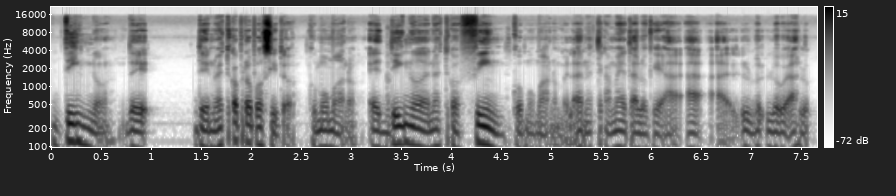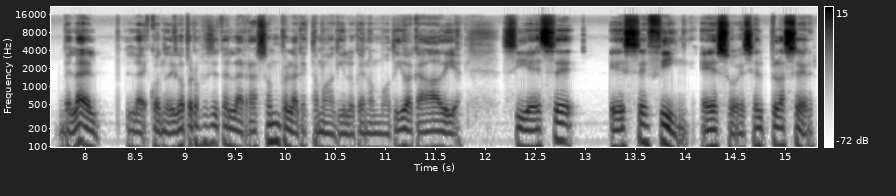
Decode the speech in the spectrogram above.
digno de, de nuestro propósito como humano, es digno de nuestro fin como humano, ¿verdad? Nuestra meta, lo que, ¿verdad? Cuando digo propósito es la razón por la que estamos aquí, lo que nos motiva cada día. Si ese, ese fin, eso es el placer,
